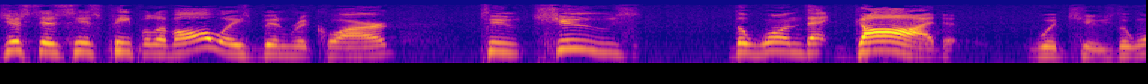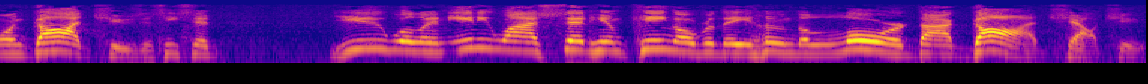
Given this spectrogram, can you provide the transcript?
just as His people have always been required, to choose the one that God would choose, the one God chooses. He said, You will in any wise set him king over thee, whom the Lord thy God shall choose.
